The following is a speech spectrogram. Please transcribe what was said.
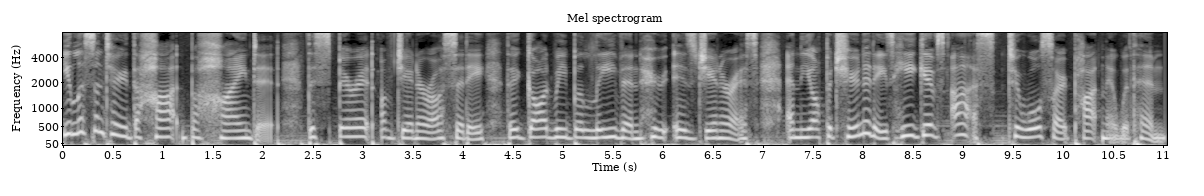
you listen to the heart behind it, the spirit of generosity, the God we believe in who is generous, and the opportunities He gives us to also partner with Him.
